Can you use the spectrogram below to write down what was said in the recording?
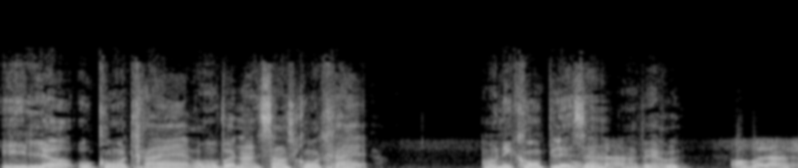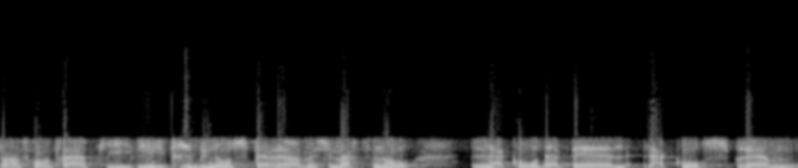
Et là, au contraire, on va dans le sens contraire. On est complaisant envers eux. On va dans le sens contraire. Puis les tribunaux supérieurs, M. Martineau, la Cour d'appel, la Cour suprême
